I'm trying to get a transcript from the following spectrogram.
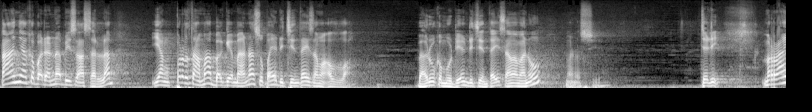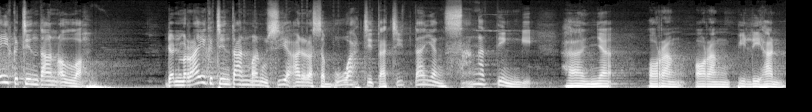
tanya kepada Nabi SAW yang pertama bagaimana supaya dicintai sama Allah. Baru kemudian dicintai sama manu, manusia. Jadi meraih kecintaan Allah dan meraih kecintaan manusia adalah sebuah cita-cita yang sangat tinggi. Hanya orang-orang pilihan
